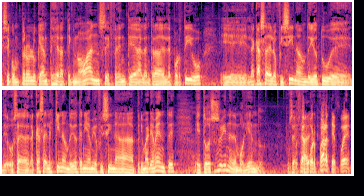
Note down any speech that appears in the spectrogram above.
se compró lo que antes era Tecnoavance frente a la entrada del Deportivo, eh, la casa de la oficina donde yo tuve, de- o sea, la casa de la esquina donde yo tenía mi oficina primariamente, eh, todo eso se viene demoliendo. O sea, está- por parte fue.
